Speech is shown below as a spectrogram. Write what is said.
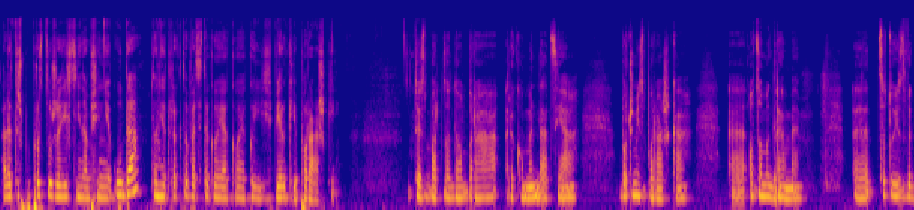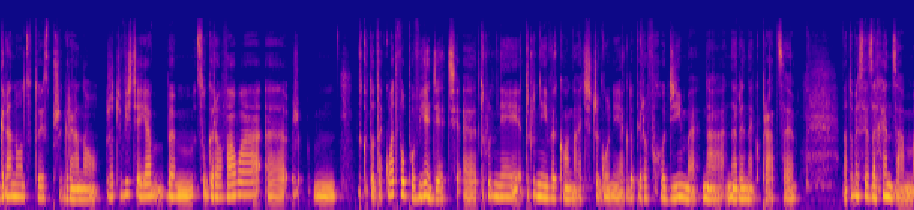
ale też po prostu, że jeśli nam się nie uda, to nie traktować tego jako jakiejś wielkiej porażki. To jest bardzo dobra rekomendacja, bo czym jest porażka? E, o co my gramy? E, co tu jest wygraną, co tu jest przegraną. Rzeczywiście ja bym sugerowała, e, mm, tylko to tak łatwo powiedzieć, trudniej, trudniej wykonać, szczególnie jak dopiero wchodzimy na, na rynek pracy. Natomiast ja zachęcam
